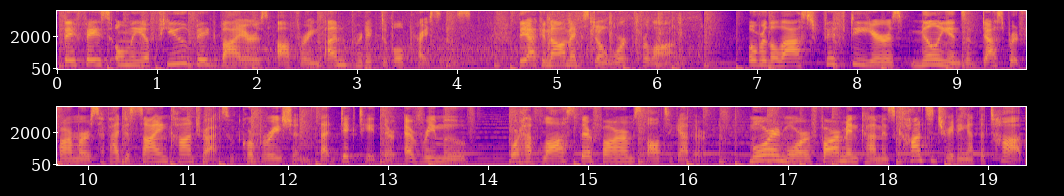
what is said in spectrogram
they face only a few big buyers offering unpredictable prices. The economics don't work for long. Over the last 50 years, millions of desperate farmers have had to sign contracts with corporations that dictate their every move, or have lost their farms altogether. More and more farm income is concentrating at the top,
